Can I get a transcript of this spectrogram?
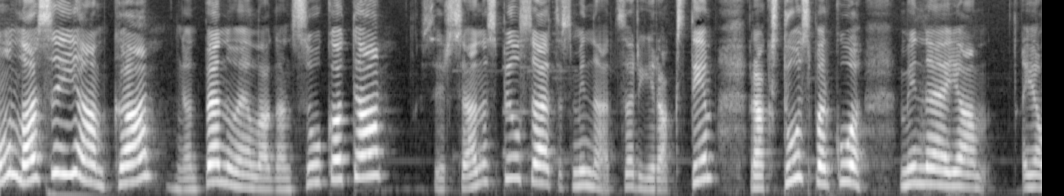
un lasījām, ka gan Penuēlā, gan Sūkotā Tas ir senas pilsētas, minētas arī rakstiem, rakstos, par ko minējām jau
